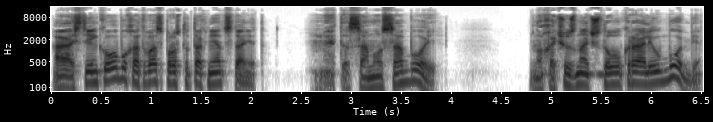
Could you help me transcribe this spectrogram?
а Стенька Обух от вас просто так не отстанет». «Это само собой. Но хочу знать, что украли у Бобби».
